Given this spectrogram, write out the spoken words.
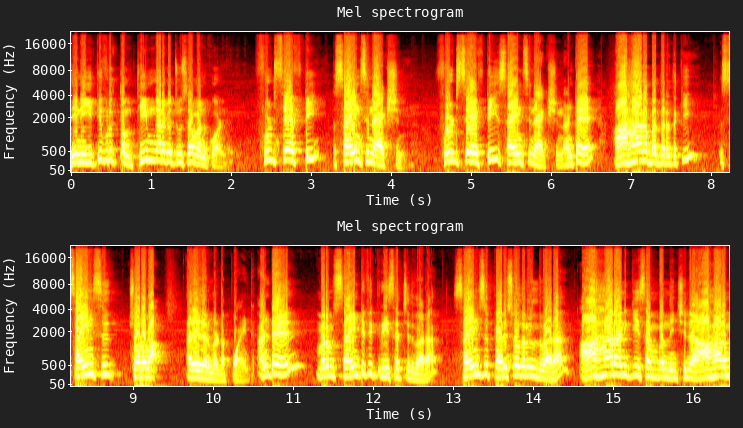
దీని ఇతివృత్తం థీమ్ కనుక చూసామనుకోండి. Food safety science in action food safety science in action. అంటే ఆహార భద్రతకి సైన్స్ చొరవ అనేది అనమాట పాయింట్. అంటే మనం సైంటిఫిక్ రీసెర్చ్ ద్వారా సైన్స్ పరిశోధనల ద్వారా ఆహారానికి సంబంధించిన ఆహారం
